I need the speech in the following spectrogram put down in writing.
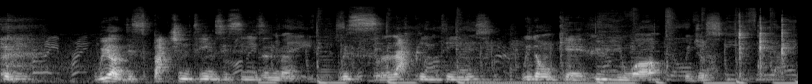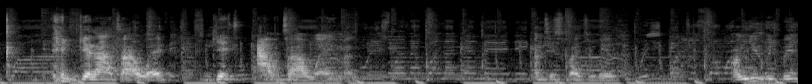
we are dispatching teams this season, man. We're slapping teams. We don't care who you are. We just get out our way. Get out our way, man. Anticipate to win. I knew we'd win,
